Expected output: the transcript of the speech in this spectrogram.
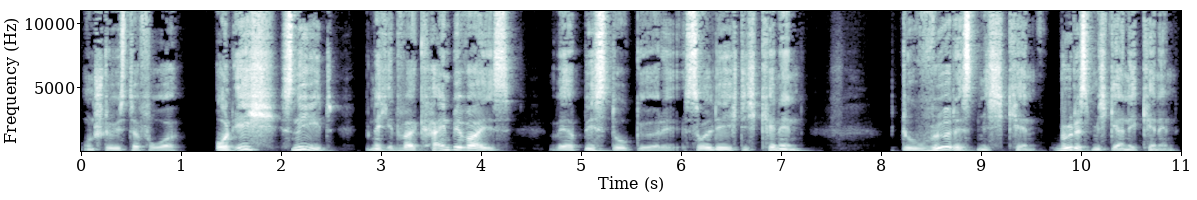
und stößt hervor. Und ich, Sneed, bin ich etwa kein Beweis? Wer bist du, Göre? Sollte ich dich kennen? Du würdest mich kennen, würdest mich gerne kennen.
